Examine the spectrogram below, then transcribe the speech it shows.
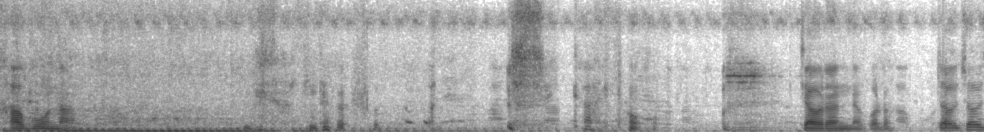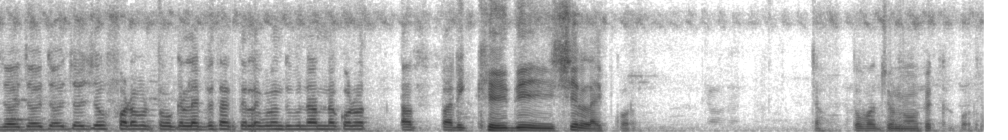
খাব না। যাও রান্না করো। যাও যাও যাও যাও যাও যাও যাও, ফটাফট তোমাকে লাইভে থাকতে লাগবে না, তুমি রান্না করো, তাড়াতাড়ি খেয়ে দিয়ে এসে লাইভ করো। যাও, তোমার জন্য অপেক্ষা করব।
